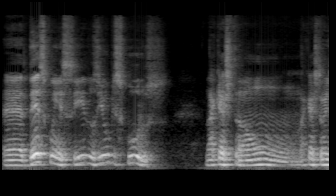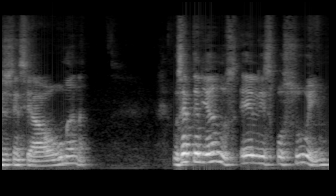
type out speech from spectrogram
é, desconhecidos e obscuros na questão, na questão existencial humana. Os reptilianos, eles possuem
